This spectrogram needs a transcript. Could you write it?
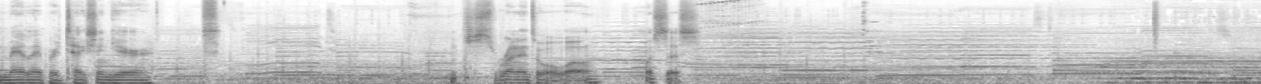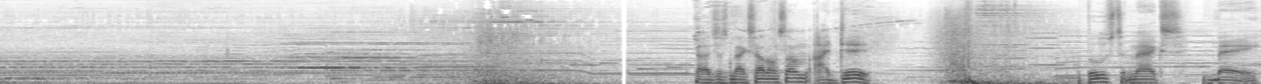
Melee protection gear. Just run into a wall. What's this? Did I just max out on something? I did. Boost max bay.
